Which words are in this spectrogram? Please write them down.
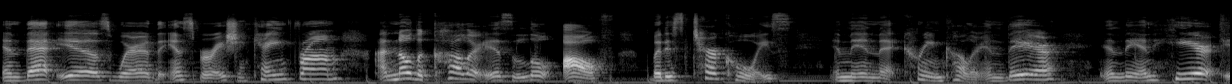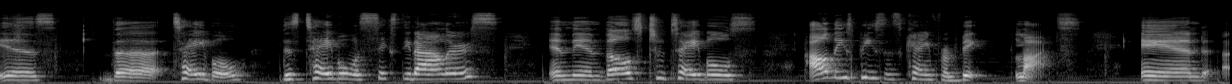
and that is where the inspiration came from. I know the color is a little off, but it's turquoise and then that cream color in there. And then here is the table. This table was $60. And then those two tables, all these pieces came from big lots. And uh,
